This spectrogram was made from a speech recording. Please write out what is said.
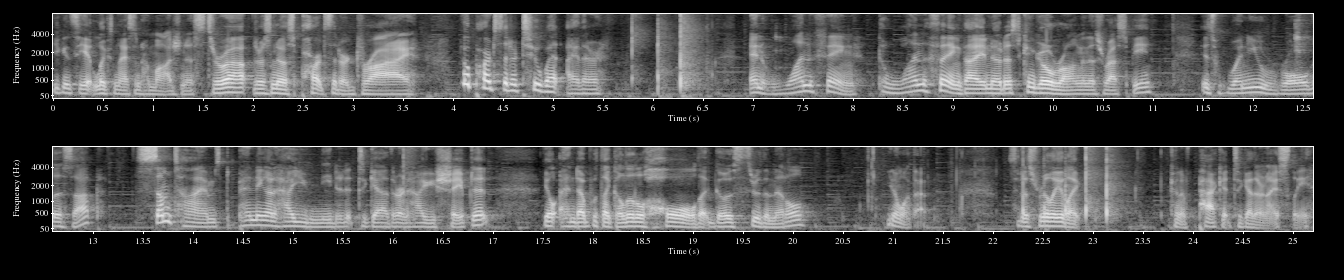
You can see it looks nice and homogenous throughout. There's no parts that are dry, no parts that are too wet either. And one thing, the one thing that I noticed can go wrong in this recipe is when you roll this up, sometimes depending on how you kneaded it together and how you shaped it, you'll end up with like a little hole that goes through the middle. You don't want that. So just really like kind of pack it together nicely.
